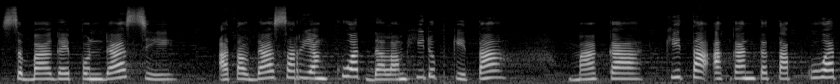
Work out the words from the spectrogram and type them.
sebagai pondasi atau dasar yang kuat dalam hidup kita, maka kita akan tetap kuat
